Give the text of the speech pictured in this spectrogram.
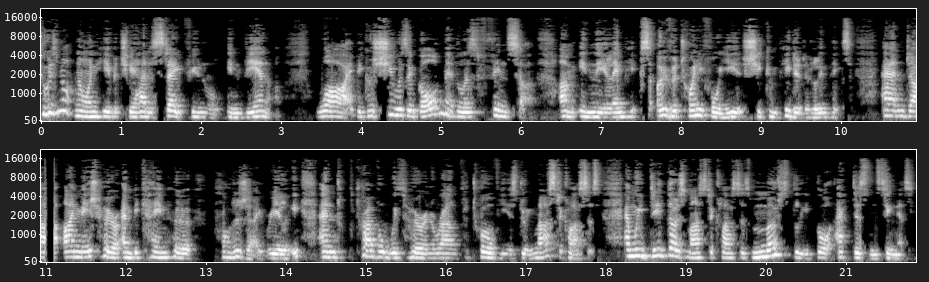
who is not known here, but she had a state funeral in Vienna. Why? Because she was a gold medalist fencer um, in the Olympics. Over 24 years, she competed at Olympics. And uh, I met her and became her protege, really, and travel with her and around for 12 years doing masterclasses. And we did those masterclasses mostly for actors and singers.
